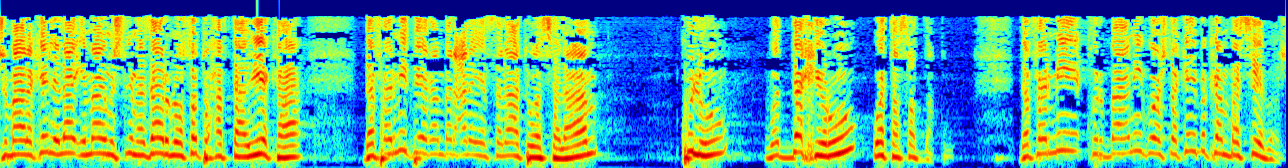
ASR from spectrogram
ژمارەکەی لە لای ئیمامی مسلم 1970 دەفەرمی پێغەمبەر عليه الصلاة والسلام كلوا وادخروا وتصدقوا دەفەرمی قوربانی گۆشتەکەی بکەم بە سێ بەش.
